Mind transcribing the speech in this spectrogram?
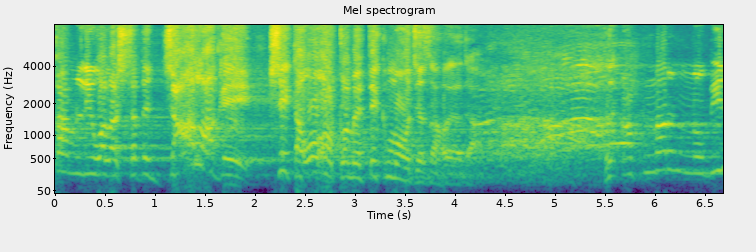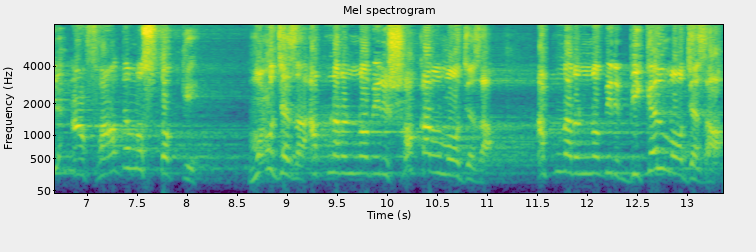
কামলিওয়ালার সাথে যা লাগে, সেটাও অটোমেটিক মজেজা হয়ে যায়। আপনার নবীর আফাদ মস্তককে মজেজা। আপনার নবীর সকাল মজেজা। আপনার নবীর বিকেল মজেজা।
